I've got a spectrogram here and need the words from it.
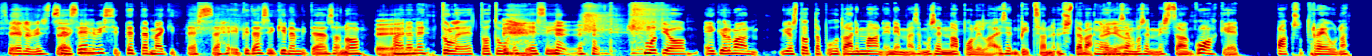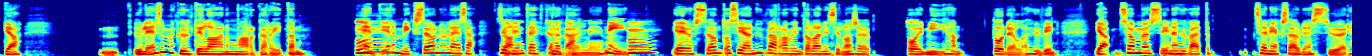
selvisi Se selvisi sitten tämäkin tässä. Ei pitäisi ikinä mitään sanoa. Ei. Aina ne tulee totuudet esiin. Mutta joo, ei kyllä mä oon, jos totta puhutaan, niin mä oon enemmän semmoisen napolilaisen pizzan ystävä. No eli semmoisen, missä on kuohkeet, paksut reunat ja mm, yleensä mä kyllä tilaan margaritan Mm. En tiedä, miksi se on yleensä se Hyvin on tehty hyvä. Toimii. Niin. Mm. Ja jos se on tosiaan hyvä ravintola, niin silloin se toimii ihan todella hyvin. Ja se on myös siinä hyvä, että sen jaksaa yleensä syödä.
